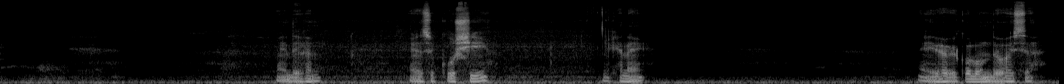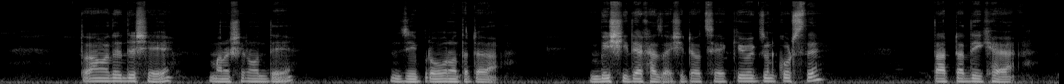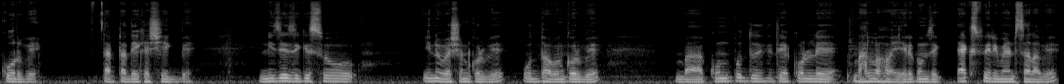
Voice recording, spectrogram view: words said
দেখেন হচ্ছে কষি এখানে এইভাবে কলম দেওয়া হয়েছে। তো আমাদের দেশে মানুষের মধ্যে যে প্রবণতাটা বেশি দেখা যায় সেটা হচ্ছে কেউ একজন করছে, তারটা দেখা করবে, তারটা দেখে শিখবে, নিজে যে কিছু ইনোভেশন করবে, উদ্ভাবন করবে বা কোন পদ্ধতিতে করলে ভালো হয়, এরকম যে এক্সপেরিমেন্ট চালাবে,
